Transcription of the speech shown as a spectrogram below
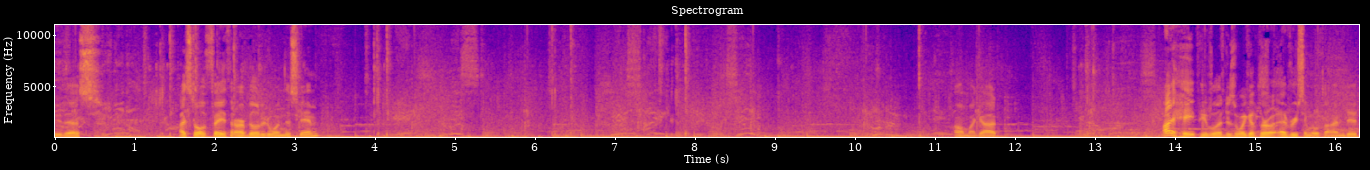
Do this. I still have faith in our ability to win this game. Oh my god. I hate people that just wake up throw every single time, dude.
